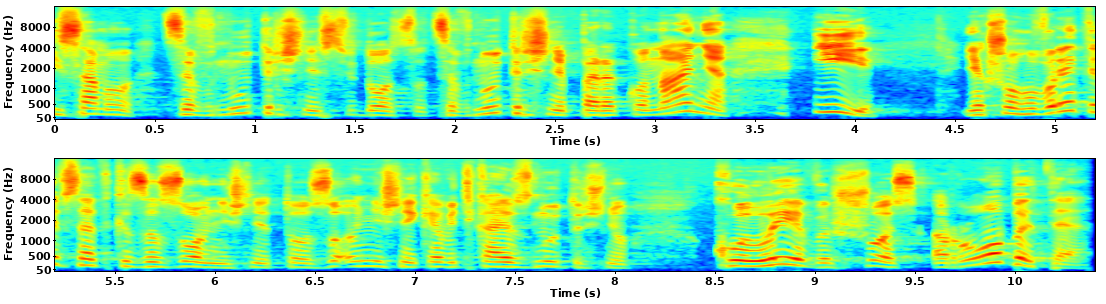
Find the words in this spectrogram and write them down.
і саме це внутрішнє свідоцтво, це внутрішнє переконання. І якщо говорити все-таки за зовнішнє, то зовнішнє, яке витікає з внутрішнього, коли ви щось робите,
